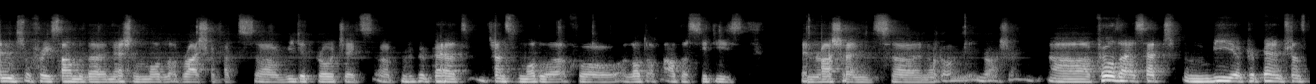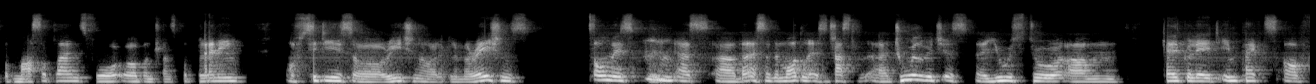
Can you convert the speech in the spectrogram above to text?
And for example, the national model of Russia, but uh, we did projects, uh, prepared transport model for a lot of other cities in Russia and not only in Russia. further, I said, we are preparing transport master plans for urban transport planning of cities or region or agglomerations. It's almost as, uh, the, as the model is just a tool which is uh, used to um, calculate impacts of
